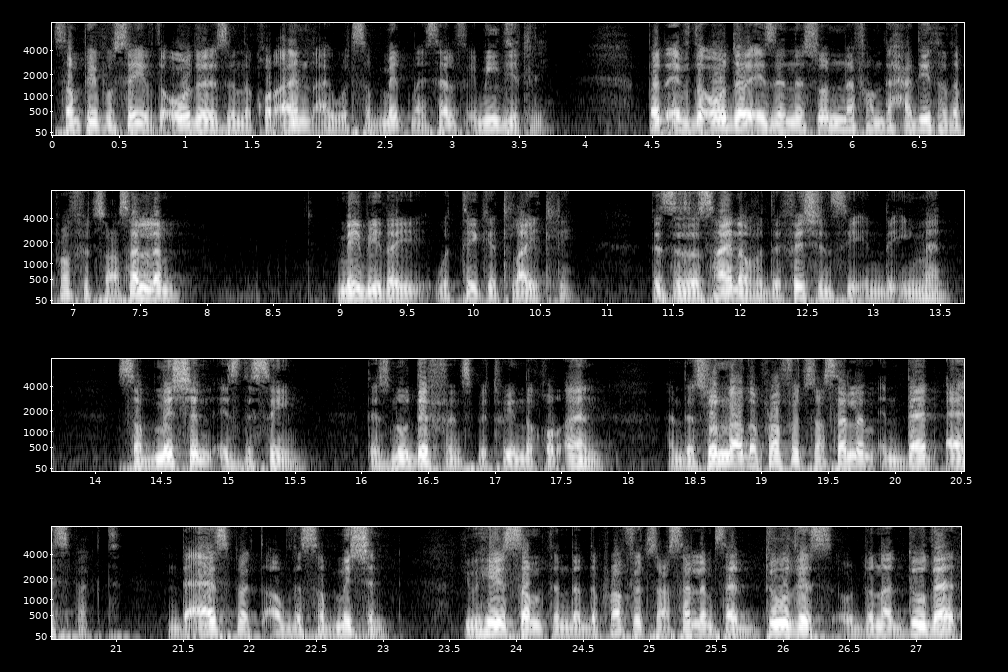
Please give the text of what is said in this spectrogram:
Some people say if the order is in the Quran, I would submit myself immediately. But if the order is in the Sunnah from the hadith of the Prophet ﷺ, maybe they would take it lightly. This is a sign of a deficiency in the Iman. Submission is the same. There's no difference between the Quran and the Sunnah of the Prophet ﷺ in that aspect, in the aspect of the submission. You hear something that the Prophet ﷺ said, do this or do not do that,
